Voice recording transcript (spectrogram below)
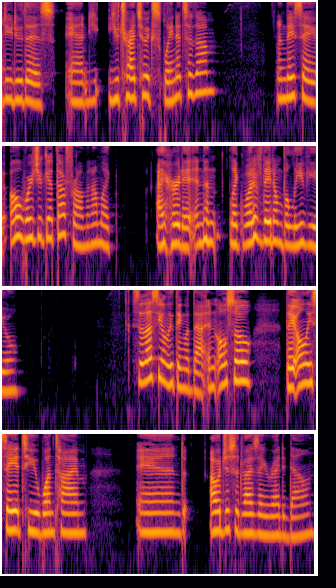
do you do this?" and y- you try to explain it to them, and they say, "Oh, where'd you get that from?" and I'm like, I heard it. And then, like, what if they don't believe you? So that's the only thing with that. And also, they only say it to you one time. And I would just advise that you write it down.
